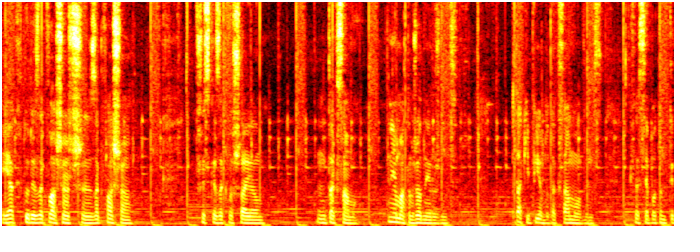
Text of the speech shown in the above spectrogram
jak który zakwaszacz e, zakwasza. Wszystkie zakwaszają. No, tak samo. Nie ma tam żadnej różnicy. Ptaki piją to tak samo, więc kwestia potem e,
